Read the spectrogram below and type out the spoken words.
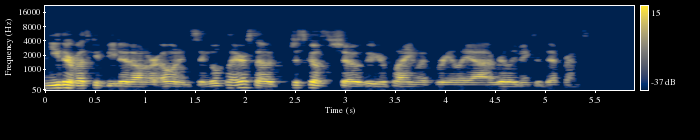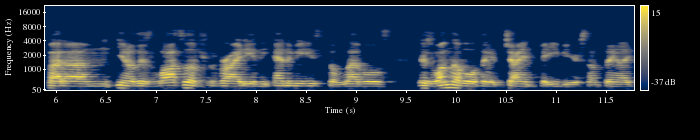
neither of us could beat it on our own in single player, so it just goes to show who you're playing with really uh, really makes a difference. But um, you know, there's lots of variety in the enemies, the levels. There's one level with like a giant baby or something. Like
